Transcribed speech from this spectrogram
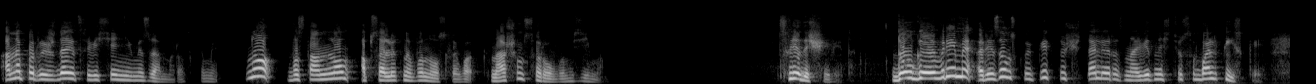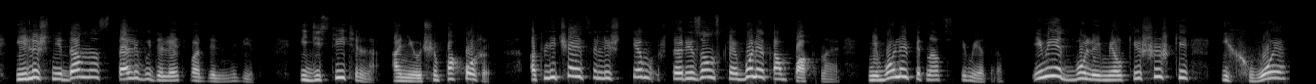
она повреждается весенними заморозками, но в основном абсолютно вынослива к нашим суровым зимам. Следующий вид. Долгое время аризонскую пихту считали разновидностью субальпийской и лишь недавно стали выделять в отдельный вид. И действительно, они очень похожи. Отличается лишь тем, что аризонская более компактная, не более 15 метров, имеет более мелкие шишки и хвоя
